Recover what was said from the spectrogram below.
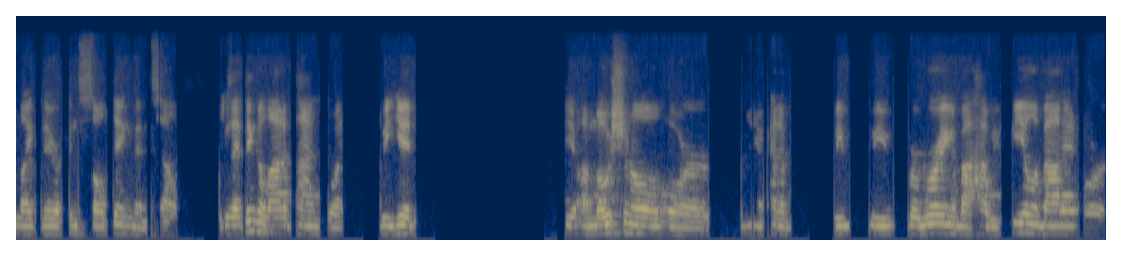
like they're consulting themselves. Because I think a lot of times what we get you know, emotional or you know kind of we, we we're worrying about how we feel about it or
